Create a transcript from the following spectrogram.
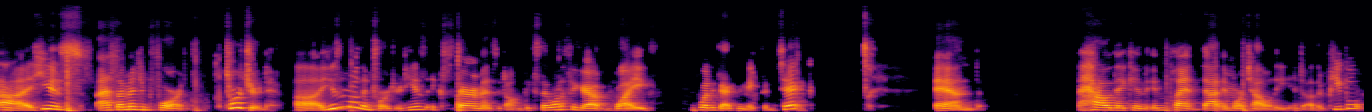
uh, he is, as I mentioned before, tortured. Uh, he's more than tortured. He is experimented on because they want to figure out why, what exactly makes him tick and how they can implant that immortality into other people.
